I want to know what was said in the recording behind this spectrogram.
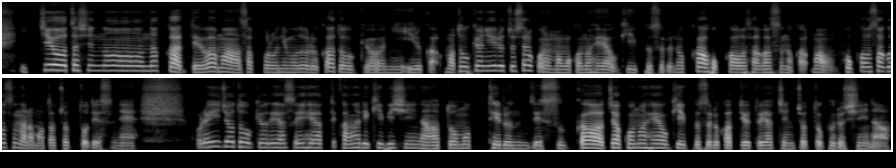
一応私の中では、まあ、札幌に戻るか、東京にいるか、まあ、東京にいるとしたらこのままこの部屋をキープするのか、他を探すのか、まあ、他を探すならまたちょっとですね、これ以上東京で安い部屋ってかなり厳しいなと思ってるんですが、じゃあこの部屋をキープするかっていうと家賃ちょっと苦しいな。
